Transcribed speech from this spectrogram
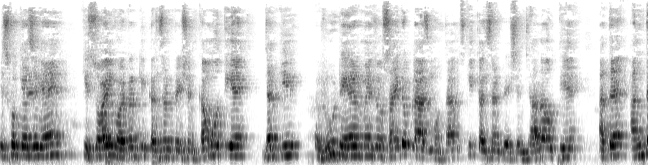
इसको कैसे कहें कि सॉइल वाटर की कंसंट्रेशन कम होती है, जबकि रूट एयर में जो साइटोप्लाज्म होता है, उसकी कंसंट्रेशन ज़्यादा होती है। अतः अंत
